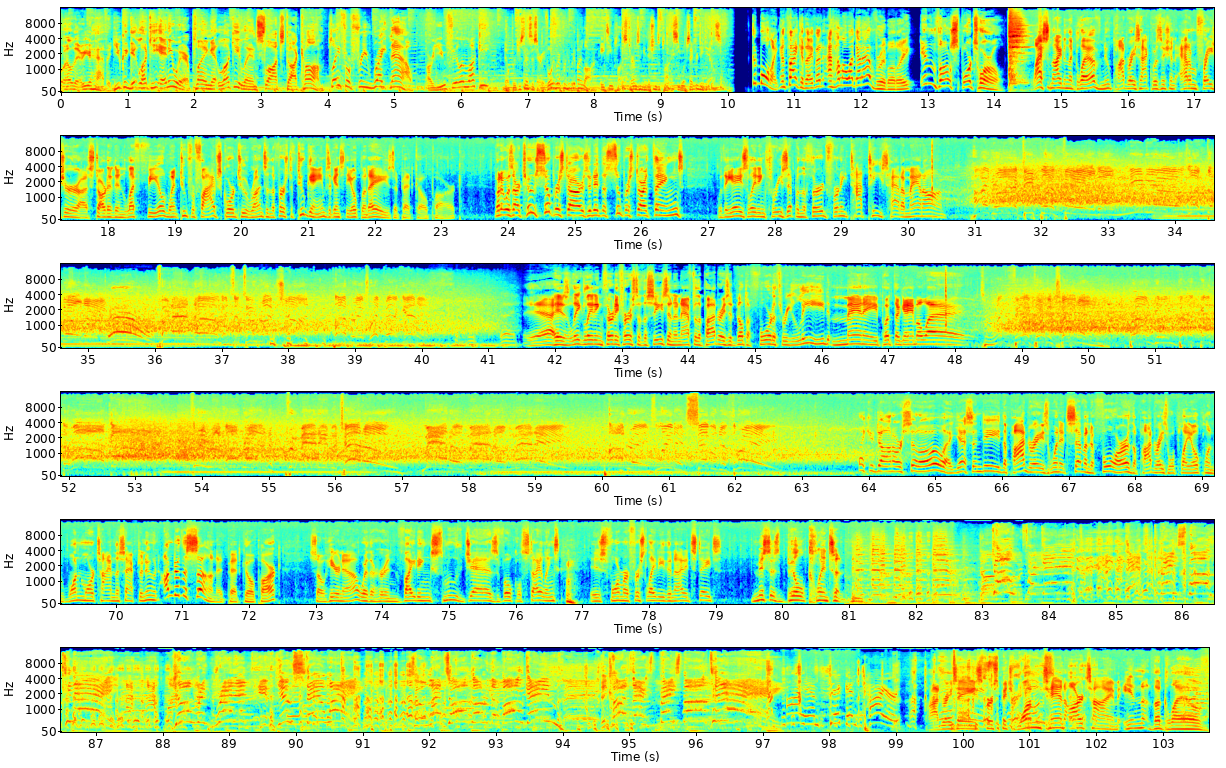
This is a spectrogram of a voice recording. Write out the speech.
Well, there you have it. You can get lucky anywhere playing at LuckyLandSlots.com. Play for free right now. Are you feeling lucky? No purchase necessary. Void where prohibited by law. 18 plus. Terms and conditions apply. See website for details. Good morning, and thank you, David, and hello again, everybody in the sports world. Last night in the Glev, new Padres acquisition Adam Frazier uh, started in left field, went two for five, scored two runs in the first of two games against the Oakland A's at Petco Park. But it was our two superstars who did the superstar things. With the A's leading three zip in the third, Fernie Tatis had a man on. High drive, deep left field, and Nino's left the building. Fernando hits a two-run shot. Padres right back in it. Yeah, his league leading 31st of the season, and after the Padres had built a 4 to 3 lead, Manny put the game away. To right field Thank you, Don Orsillo. Uh, yes, indeed. The Padres win it 7 to 4. The Padres will play Oakland one more time this afternoon under the sun at Petco Park. So, here now, with her inviting, smooth jazz vocal stylings, is former First Lady of the United States, Mrs. Bill Clinton. Don't forget it! There's baseball today! You'll regret it if you stay away! So let's all go baseball today! I am sick and tired. Padres A's first pitch 110 our time in the glove.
